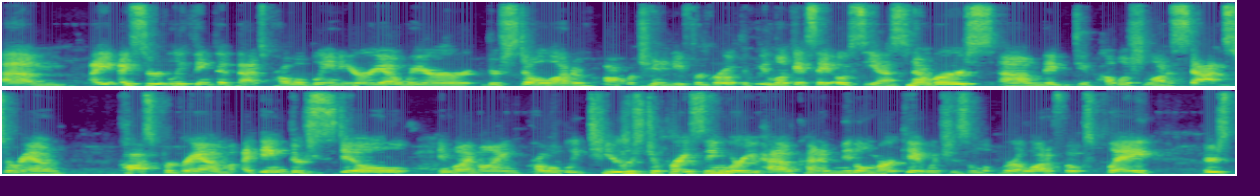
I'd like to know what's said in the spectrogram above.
um, I, I, certainly think that that's probably an area where there's still a lot of opportunity for growth. If you look at, say, OCS numbers, um, they do publish a lot of stats around cost per gram. I think there's still, in my mind, probably tiers to pricing where you have kind of middle market, which is where a lot of folks play. There's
